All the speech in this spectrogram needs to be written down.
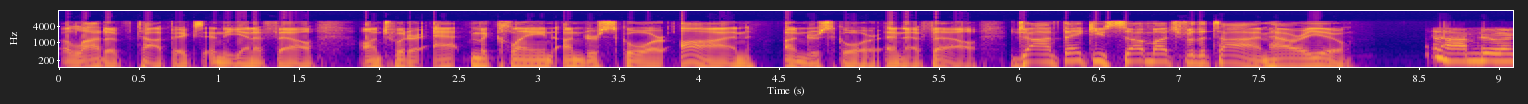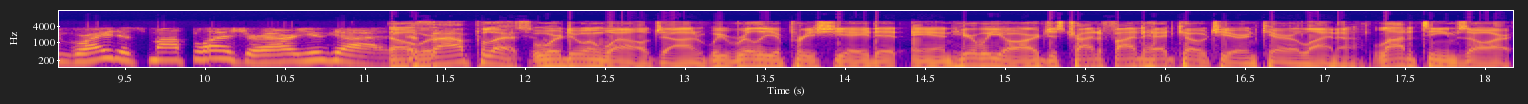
a lot of topics in the NFL on Twitter at McClain underscore on underscore NFL. John, thank you so much for the time. How are you? I'm doing great. It's my pleasure. How are you guys? Oh, It's our pleasure. we're doing well, John. We really appreciate it. And here we are, just trying to find a head coach here in Carolina. A lot of teams are.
